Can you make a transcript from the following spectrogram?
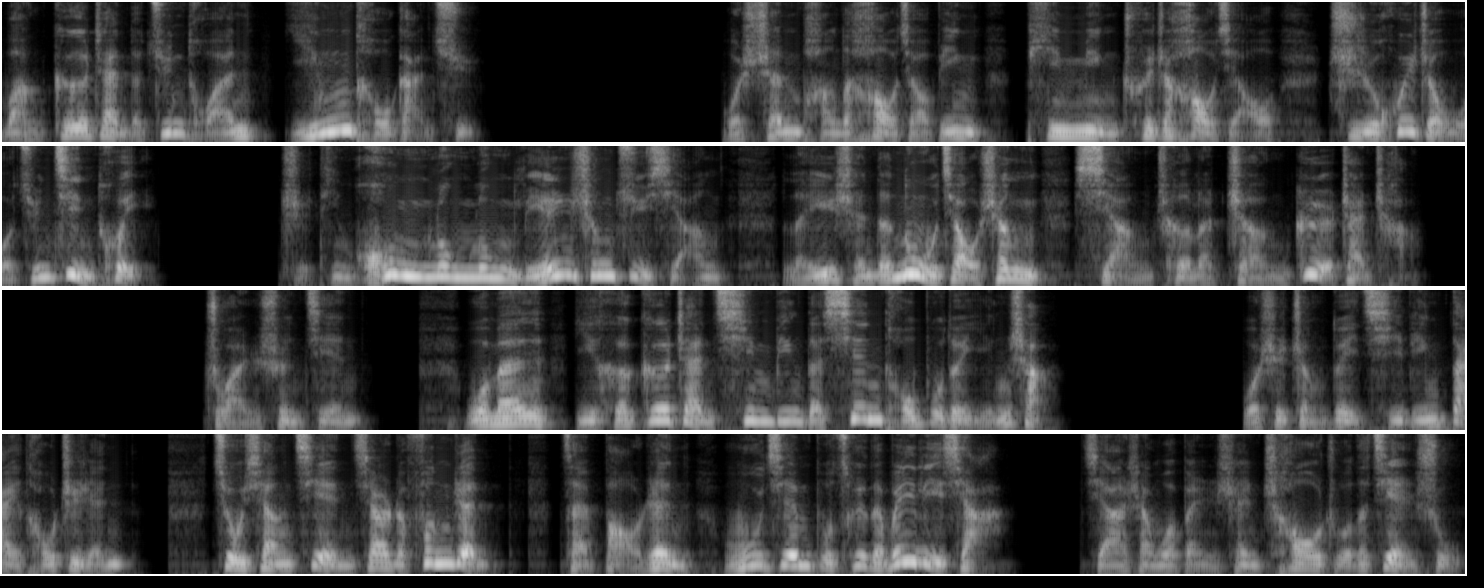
往戈战的军团迎头赶去。我身旁的号角兵拼命吹着号角，指挥着我军进退。只听轰隆隆连声巨响，雷神的怒叫声响彻了整个战场。转瞬间，我们已和歌战亲兵的先头部队迎上。我是整队骑兵带头之人，就像剑尖的锋刃，在宝刃无坚不摧的威力下，加上我本身超卓的剑术，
